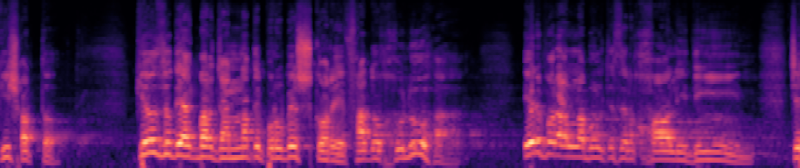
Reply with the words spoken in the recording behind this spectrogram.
কি শর্ত? কেউ যদি একবার জান্নাতে প্রবেশ করে ফাদো খুলুহা এরপর আল্লাহ বলতেছেন, খালিদিন, যে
